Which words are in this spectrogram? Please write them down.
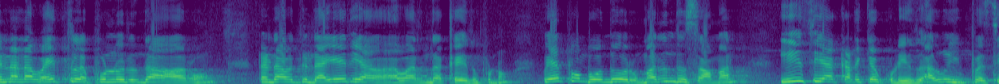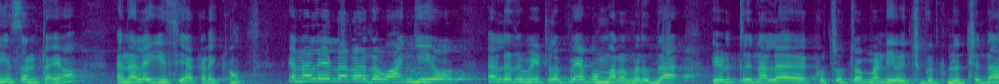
என்னென்னா வயிற்றில் புண்ணு இருந்தால் ஆறும். ரெண்டாவது டயேரியாவாக இருந்தாக்க இது பண்ணும். வேப்பம்பூ வந்து ஒரு மருந்து சாமான். ஈஸியாக கிடைக்கக்கூடியது. அதுவும் இப்போ சீசன் டைம் அதனால் ஈஸியாக கிடைக்கும். என்னால் எல்லோரும் அதை வாங்கியோ அல்லது வீட்டில் வேப்ப மரம் இருந்தால் எடுத்து நல்லா சுத்தம் பண்ணி வச்சுக்கிட்டுச்சுன்னா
